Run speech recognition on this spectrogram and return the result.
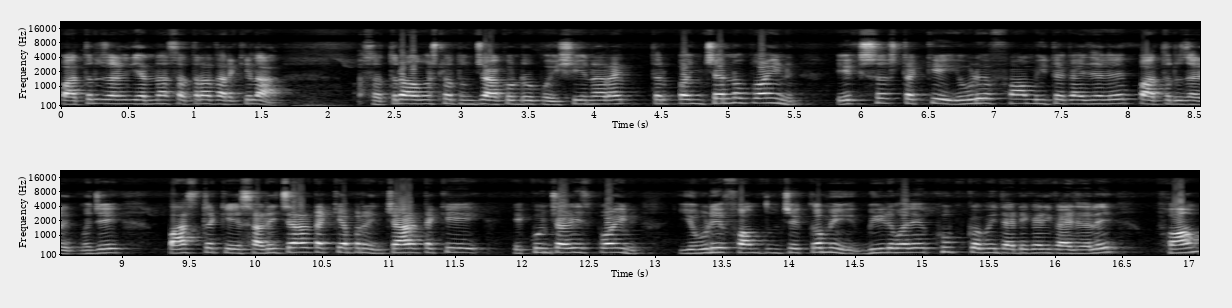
पात्र झाले यांना सतरा तारखेला सतरा ऑगस्टला तुमच्या अकाउंटवर पैसे येणार आहेत. तर पंच्याण्णव पॉईंट एकसष्ट टक्के एवढे फॉर्म इथं काय झाले आहेत? पात्र झालेत. म्हणजे पाच टक्के साडेचार टक्क्यापर्यंत चार टक्के एकोणचाळीस पॉईंट एवढे फॉर्म तुमचे कमी बीडमध्ये खूप कमी त्या ठिकाणी काय झाले? फॉर्म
